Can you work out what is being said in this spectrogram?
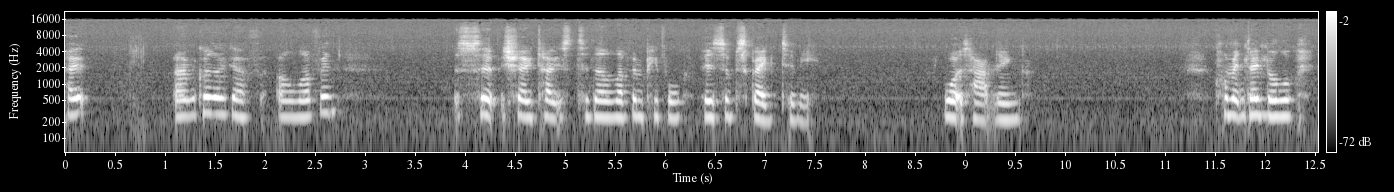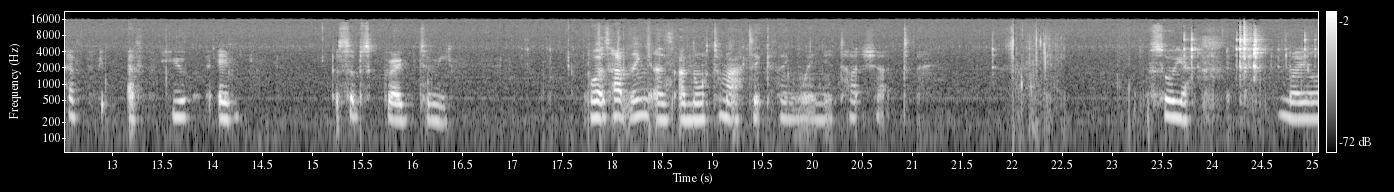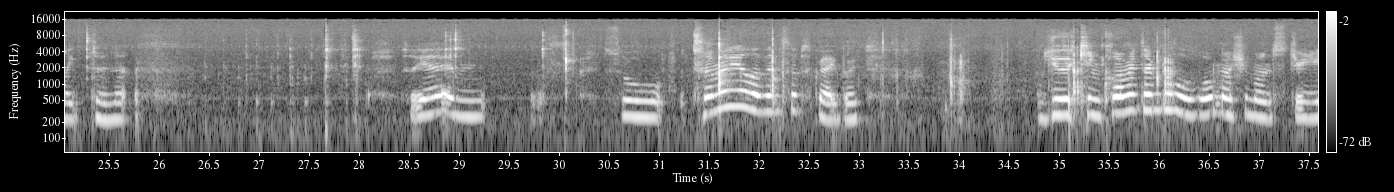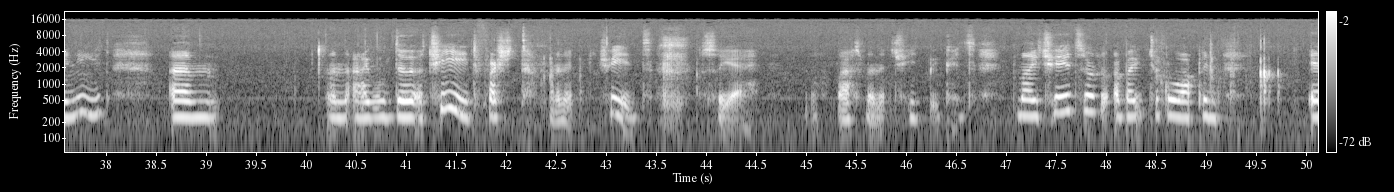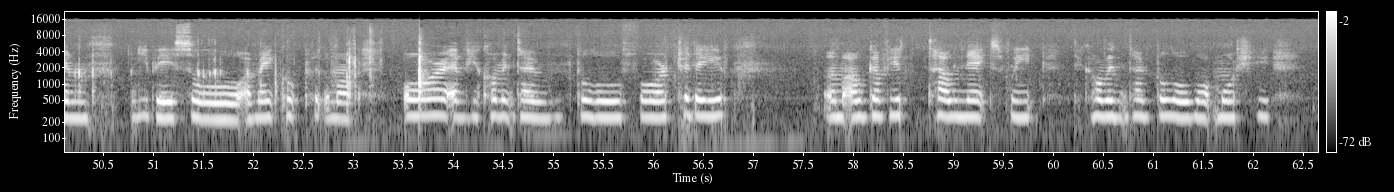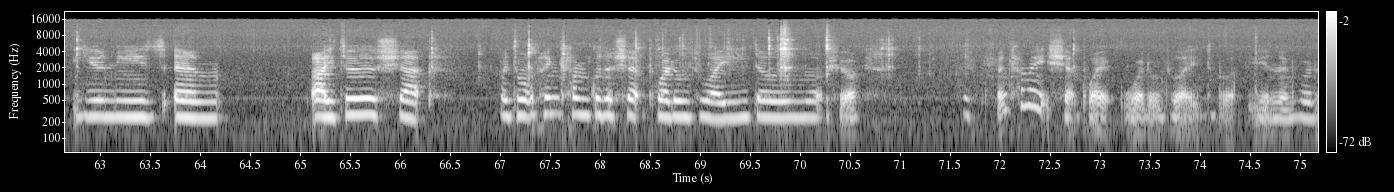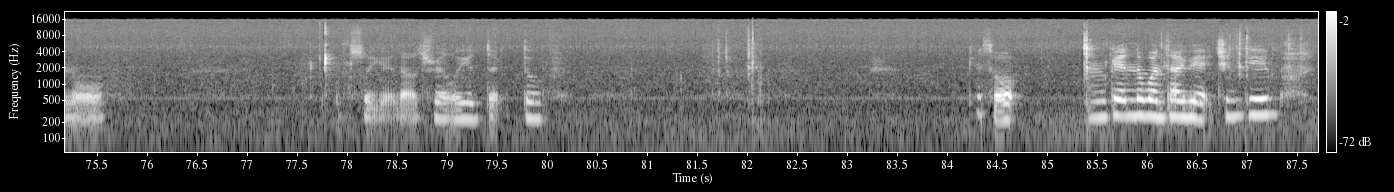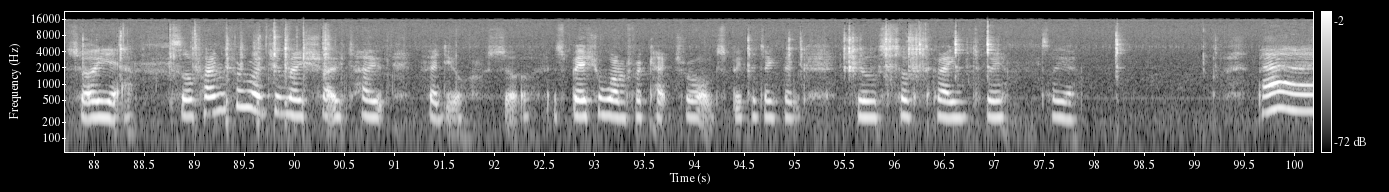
how I'm gonna give 11 shout outs to the 11 people who subscribed to me. What's happening? Comment down below if, if you um, subscribe to me. What's happening is an automatic thing when you touch it. So yeah, now I like doing it. So yeah, um, so to my 11 subscribers, you can comment down below what Moshi Monster you need. Um, and I will do a trade, first minute trade. So yeah, last minute trade because my trades are about to go up in um, eBay so I might go put them up or if you comment down below for today um, I'll give you till next week comment down below what more you, you need um, I do ship I don't think I'm going to ship worldwide I'm not sure I think I might ship worldwide but you never know so yeah, that's really addictive. Guess what? I'm getting the One Direction game. So yeah. So thanks for watching my shout out video. So a special one for Kix Rocks because I think she'll subscribe to me. So yeah. Bye.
